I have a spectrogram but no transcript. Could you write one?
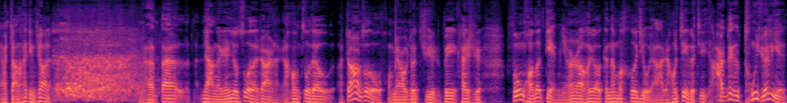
啊，长得还挺漂亮，啊，带两个人就坐在这儿了，然后坐在正好坐在我旁边，我就举着杯开始疯狂的点名，然后要跟他们喝酒呀，然后这个这啊，这个同学里。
